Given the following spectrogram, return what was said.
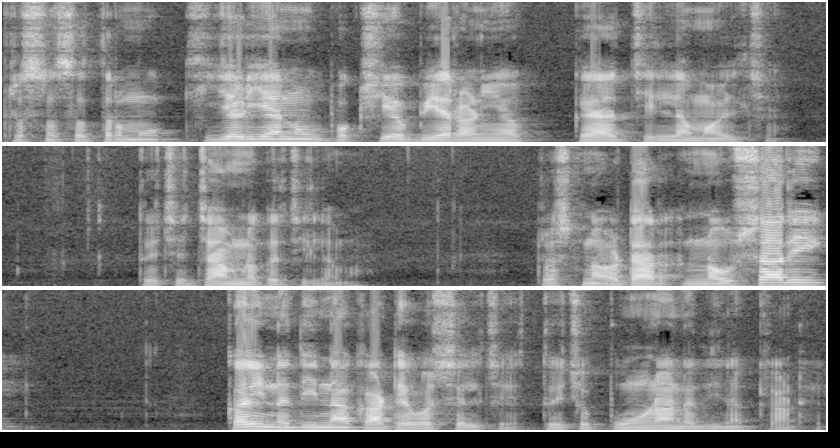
પ્રશ્ન સત્તરમો, ખીજડીયાનું પક્ષી અભયારણ્ય કયા જિલ્લામાં આવેલ છે? તો એ છે જામનગર જિલ્લામાં. પ્રશ્ન અઢાર, નવસારી કઈ નદીના કાંઠે વસેલ છે? તો એ છે પૂર્ણા નદીના કાંઠે.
